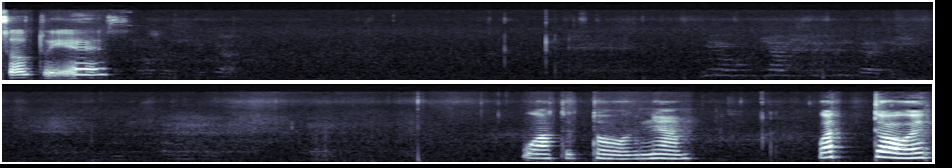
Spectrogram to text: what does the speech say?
Co tu jest? Łaty tower, nie. Łaty tower.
